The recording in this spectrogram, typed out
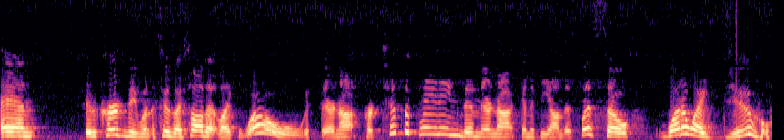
And it occurred to me when as soon as I saw that, like, whoa, if they're not participating, then they're not going to be on this list. So what do I do?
